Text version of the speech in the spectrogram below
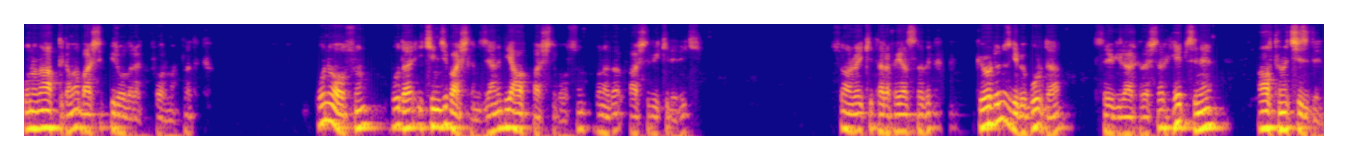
Bunu ne yaptık ama başlık 1 olarak formatladık. Bu ne olsun? Bu da ikinci başlığımız. Yani bir alt başlık olsun. Buna da başlık 2 dedik. Sonra iki tarafa yasladık. Gördüğünüz gibi burada sevgili arkadaşlar hepsini altını çizdi.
